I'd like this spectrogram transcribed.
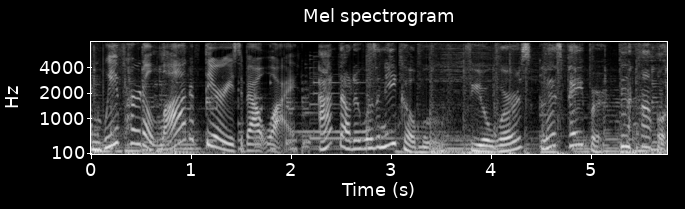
and we've heard a lot of theories about why. I thought it was an eco move. Fewer words, less paper. No,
